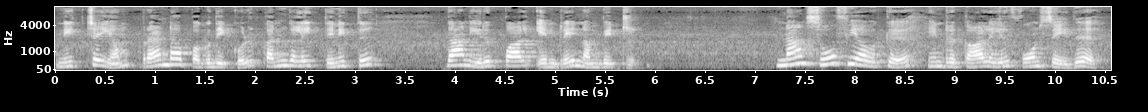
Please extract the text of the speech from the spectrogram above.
நிச்சயம் பிராண்டா பகுதிக்குள் கண்களை திணித்து தான் இருப்பாள் என்றே நம்பிற்று. நான் சோஃபியாவுக்கு இன்று காலையில் ஃபோன் செய்து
